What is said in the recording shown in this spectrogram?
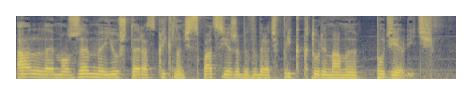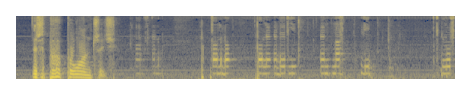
ale możemy już teraz kliknąć spację, żeby wybrać plik, który mamy podzielić. Znaczy po, połączyć. Plus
